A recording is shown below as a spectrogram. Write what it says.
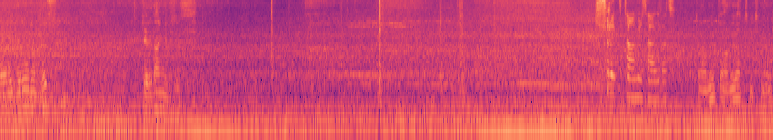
böyle geriye döneceğiz. Geriden gideceğiz. Sürekli tamir tadilat. Tamir tamirat bitmiyor.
